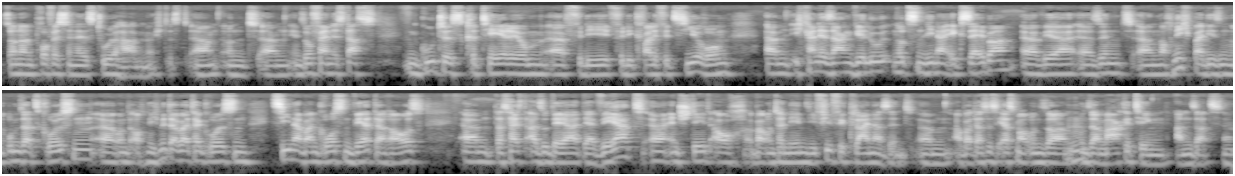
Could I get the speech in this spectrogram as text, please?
sondern ein professionelles Tool haben möchtest. Ähm, und ähm, insofern ist das ein gutes Kriterium äh, für, die, für die Qualifizierung. Ähm, ich kann dir sagen, wir nutzen Lina X selber. Äh, wir äh, sind äh, noch nicht bei diesen Umsatzgrößen äh, und auch nicht Mitarbeitergrößen, ziehen aber einen großen Wert daraus. Ähm, das heißt also, der, der Wert äh, entsteht auch bei Unternehmen, die viel, viel kleiner sind. Ähm, aber das ist erstmal unser, mhm. unser Marketing-Ansatz. Ja.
